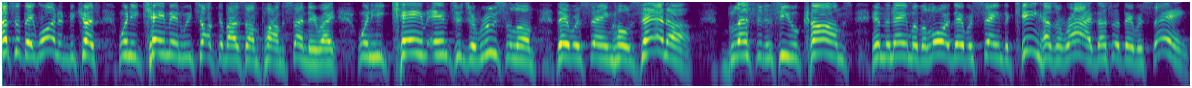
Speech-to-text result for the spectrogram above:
That's what they wanted because when he came in, we talked about this on Palm Sunday, right? When he came into Jerusalem, they were saying, Hosanna, blessed is he who comes in the name of the Lord. They were saying, The king has arrived. That's what they were saying.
